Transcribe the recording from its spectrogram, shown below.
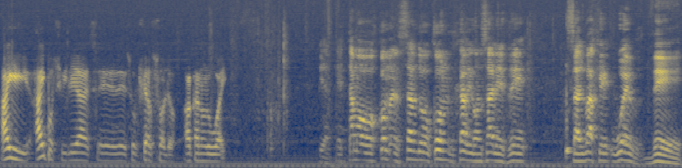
hay, hay posibilidades eh, de surfear solo acá en Uruguay. Bien, estamos comenzando con Javi González de Salvaje Web de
